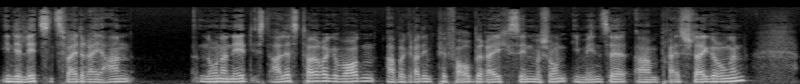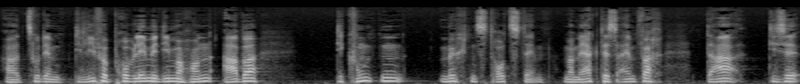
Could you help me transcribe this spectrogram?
in den letzten zwei, drei Jahren Nonanet ist alles teurer geworden, aber gerade im PV-Bereich sehen wir schon immense ähm, Preissteigerungen. Äh, zudem die Lieferprobleme, die wir haben, aber die Kunden möchten es trotzdem. Man merkt es einfach, da diese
